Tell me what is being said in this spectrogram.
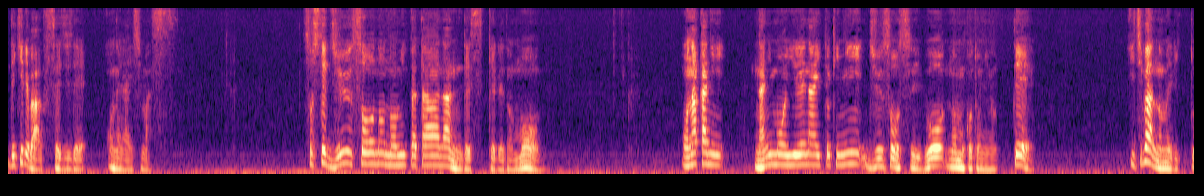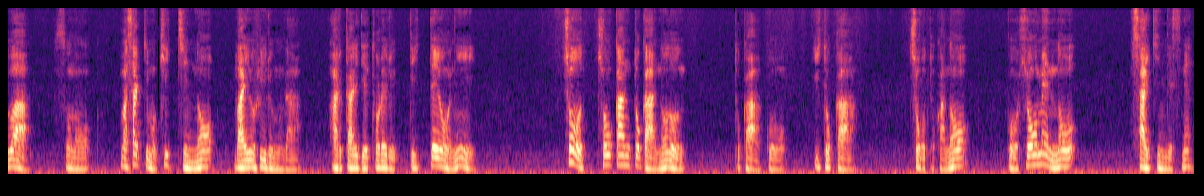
できれば伏せ字でお願いします。そして重曹の飲み方なんですけれども、お腹に何も入れない時に重曹水を飲むことによって、一番のメリットは、その、まあ、さっきもキッチンのバイオフィルムがアルカリで取れるって言ったように、腸、腸管とか喉とか、こう、胃とか腸とかのこう表面の細菌ですね。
